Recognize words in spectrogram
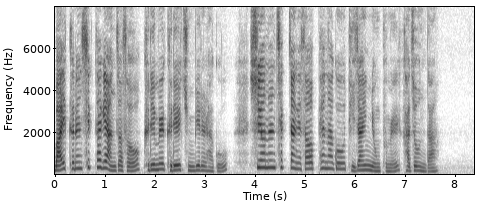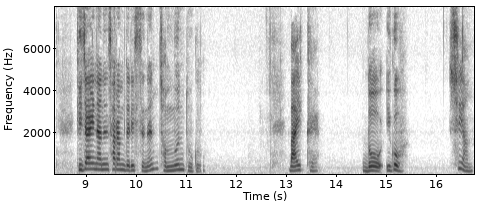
마이클은 식탁에 앉아서 그림을 그릴 준비를 하고 수연은 책장에서 펜하고 디자인 용품을 가져온다. 디자인하는 사람들이 쓰는 전문 도구. 마이클. 너 이거. 수연.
